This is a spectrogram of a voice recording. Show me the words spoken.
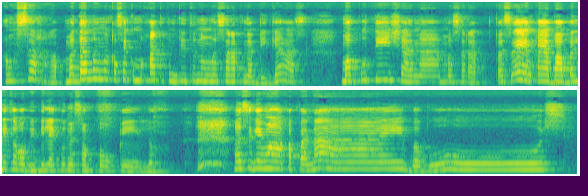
Ang sarap. Madalang na kasi kumakatik dito ng masarap na bigas. Maputi siya na masarap. Tapos ayun, kaya babalik ako, bibili ko ng 10 kilo. o sige mga kapanay, babush!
